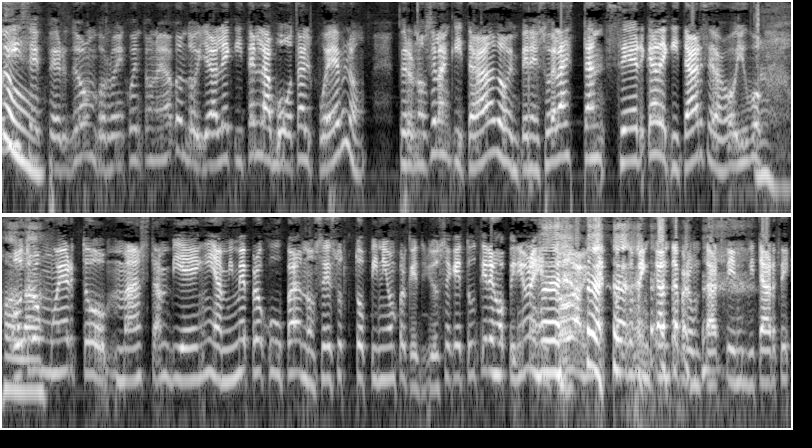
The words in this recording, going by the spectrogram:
Tú dices, perdón, borró en cuenta nueva cuando ya le quiten la bota al pueblo, pero no se la han quitado. En Venezuela están cerca de quitársela. Hoy hubo otro muerto más también y a mí me preocupa, no sé su, tu opinión, porque yo sé que tú tienes opiniones en todo, a mí me, me encanta preguntarte, invitarte,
